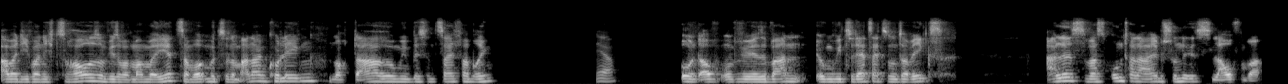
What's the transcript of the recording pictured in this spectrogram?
aber die war nicht zu Hause. Und wir so, was machen wir jetzt? Dann wollten wir zu einem anderen Kollegen noch da irgendwie ein bisschen Zeit verbringen. Ja. Und, auf, und wir waren irgendwie zu der Zeit so unterwegs. Alles, was unter einer halben Stunde ist, laufen wir.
